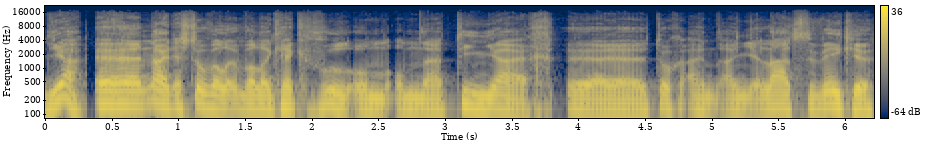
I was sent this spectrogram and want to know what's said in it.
Ja, uh, nou, dat is toch wel, wel een gek gevoel om, om na tien jaar uh, toch aan, aan je laatste weken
